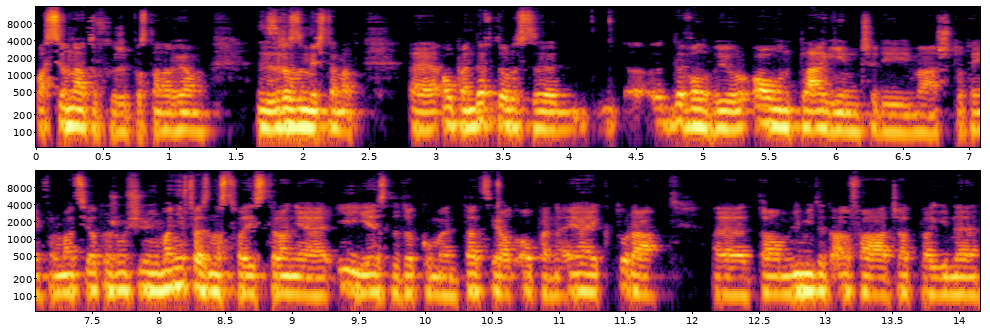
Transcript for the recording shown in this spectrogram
pasjonatów, którzy postanowią zrozumieć temat. E, Open DevTools, e, develop your own plugin, czyli masz tutaj informację o tym, że musisz mieć manifest na swojej stronie i jest dokumentacja od OpenAI, która e, tą limited alpha chat pluginy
